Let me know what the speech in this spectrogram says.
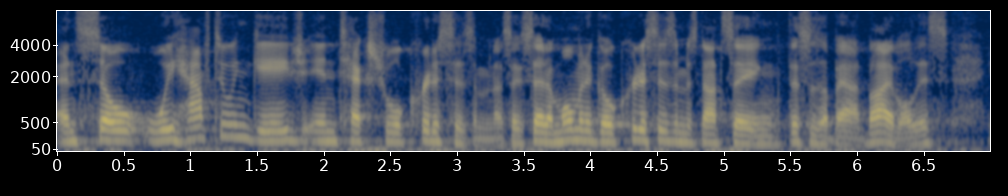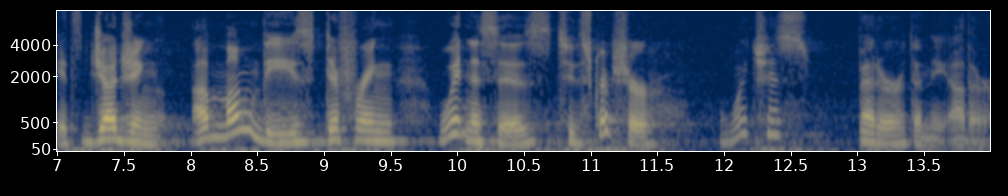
And so we have to engage in textual criticism. And as I said a moment ago, criticism is not saying this is a bad Bible. It's, it's judging among these differing witnesses to the Scripture which is better than the other.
